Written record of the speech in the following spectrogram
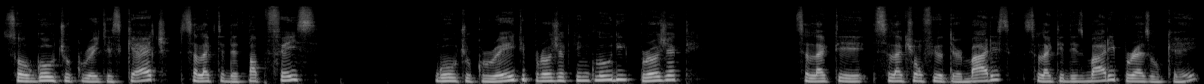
So go to create a sketch, select the top face, go to create project include project, select the selection filter bodies, select this body, press OK.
